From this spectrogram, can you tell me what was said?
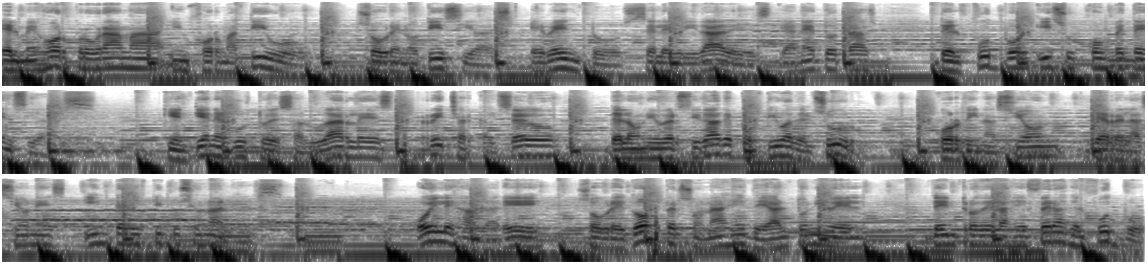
el mejor programa informativo sobre noticias, eventos, celebridades y anécdotas del fútbol y sus competencias. Quien tiene el gusto de saludarles, Richard Caicedo, de la Universidad Deportiva del Sur, Coordinación de Relaciones Interinstitucionales. Hoy les hablaré sobre dos personajes de alto nivel dentro de las esferas del fútbol,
